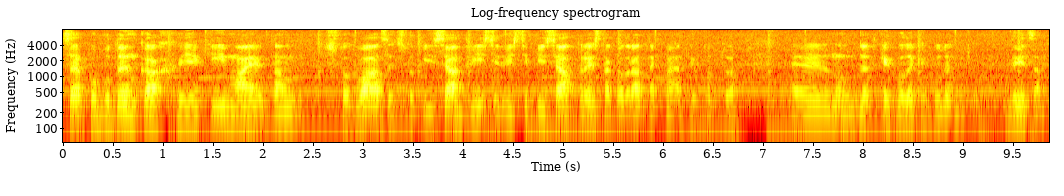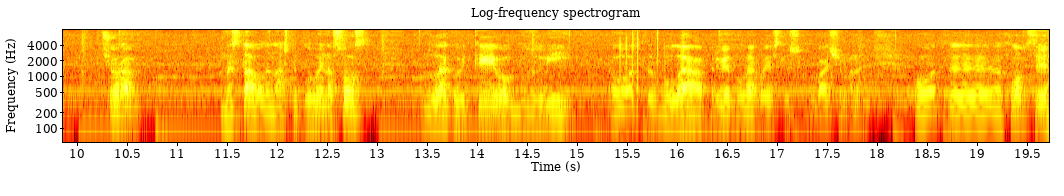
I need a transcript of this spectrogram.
Це по будинках, які мають там 120, 150, 200, 250, 300 квадратних метрів. Тобто е, ну, для таких великих будинків. Дивіться, вчора ми ставили наш тепловий насос далеко від Києва, в Бузовій. От, в Олега, привіт Олегу, якщо ж бачить мене. От, е, хлопці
